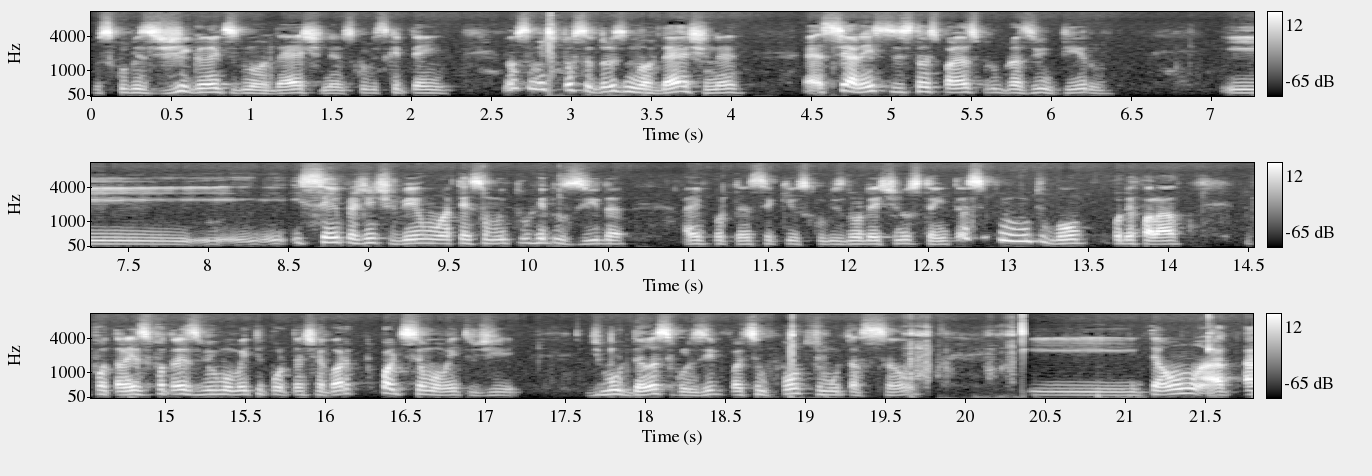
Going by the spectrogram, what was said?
os clubes gigantes do Nordeste, né? Os clubes que têm não somente torcedores do Nordeste, né? É, cearenses estão espalhados pelo Brasil inteiro e, e, e sempre a gente vê uma atenção muito reduzida a importância que os clubes nordestinos têm. Então é sempre muito bom poder falar do Fortaleza. O Fortaleza viu um momento importante agora, que pode ser um momento de, de mudança, inclusive, pode ser um ponto de mutação. E então, a, a,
